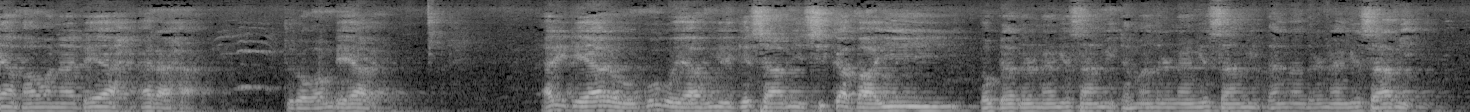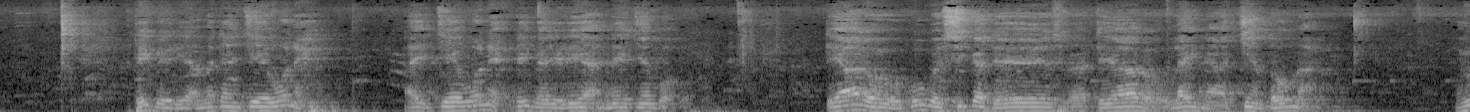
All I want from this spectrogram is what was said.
ရားဘာဝနာတရားအရဟသူတော်ကောင်းတရားပဲအဲ့ဒီတရားတော်ကိုကိုယ်ကိုယ်ရဟူ၍ကိစ္ဆာမိစိကပါဤဗုဒ္ဓတရဏံကိစ္ဆာမိဓမ္မံတရဏံကိစ္ဆာမိသံဃံတရဏံကိစ္ဆာမိအဓိပ္ပာယ်တွေအမတန်ကျေဝန်းတယ် အဲကျေဝန်းတဲ့အဓိပ္ပာယ်တွေကအနည်းချင်းပေါ့တရားတော်ကိုကိုယ်ကိုယ်စိကတ်တယ်ဆိုတာတရားတော်ကိုလိုက်နာကျင့်သုံးတာအခု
